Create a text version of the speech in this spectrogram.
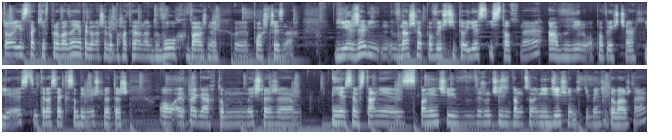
to jest takie wprowadzenie tego naszego bohatera na dwóch ważnych e, płaszczyznach. Jeżeli w naszej opowieści to jest istotne, a w wielu opowieściach jest, i teraz jak sobie myślę też o RPGach, to myślę, że jestem w stanie z pamięci wyrzucić tam co najmniej 10, gdzie będzie to ważne,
